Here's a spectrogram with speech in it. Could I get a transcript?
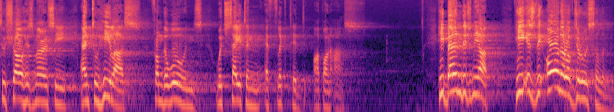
to show his mercy and to heal us from the wounds which Satan afflicted upon us. He bandaged me up. He is the owner of Jerusalem.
